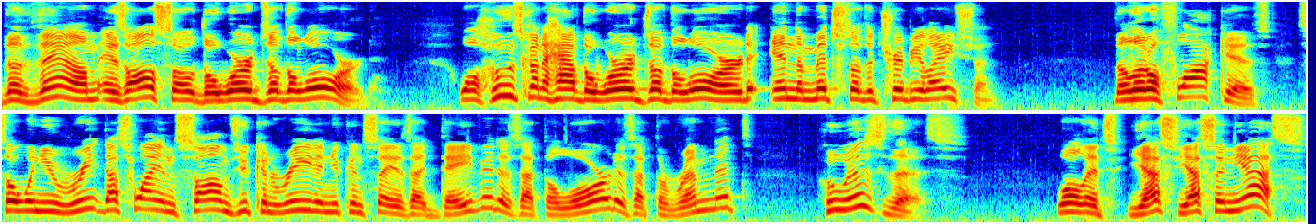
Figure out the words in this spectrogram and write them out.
The them is also the words of the Lord. Well, who's going to have the words of the Lord in the midst of the tribulation? The little flock is. So when you read, that's why in Psalms you can read and you can say, is that David? Is that the Lord? Is that the remnant? Who is this? Well, it's yes, yes, and yes.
